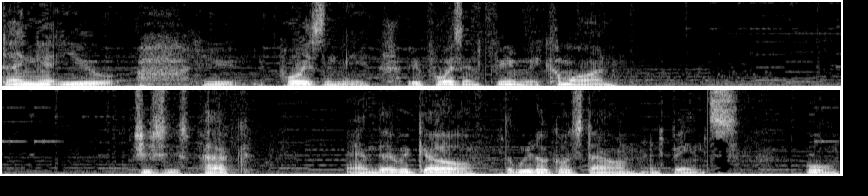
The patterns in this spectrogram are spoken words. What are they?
Dang it, you... You, you poisoned me. You poisoned me. Come on. Juicy's peck. And there we go. The Weedle goes down and faints. Cool.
